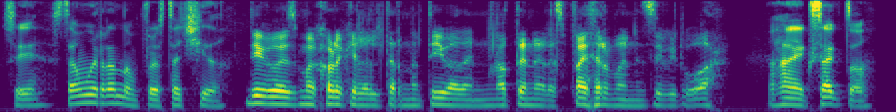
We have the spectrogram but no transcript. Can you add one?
Sí, está muy random, pero está chido. Digo, es mejor que la alternativa de no tener a Spider-Man en Civil War. Ajá, exacto.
